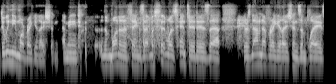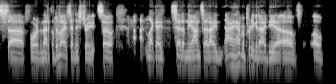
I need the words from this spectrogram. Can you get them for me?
do we need more regulation? I mean, one of the things that was was hinted is that there's not enough regulations in place uh, for the medical device industry. So, like I said in the onset, I I have a pretty good idea of of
